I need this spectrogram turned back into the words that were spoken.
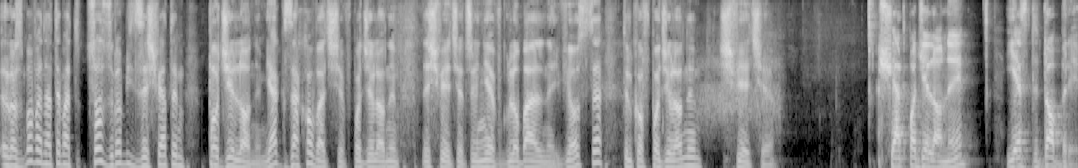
rozmowa na temat, co zrobić ze światem podzielonym. Jak zachować się w podzielonym świecie, czyli nie w globalnej wiosce, tylko w podzielonym świecie. Świat podzielony jest dobry.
